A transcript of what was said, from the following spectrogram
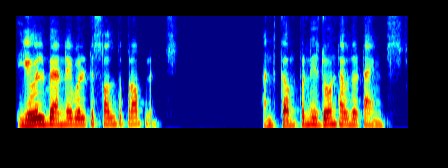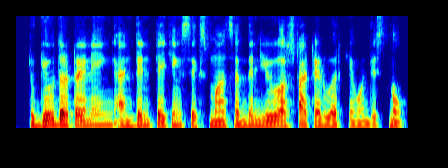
you will be unable to solve the problems and companies don't have the time to give the training and then taking six months and then you are started working on this no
